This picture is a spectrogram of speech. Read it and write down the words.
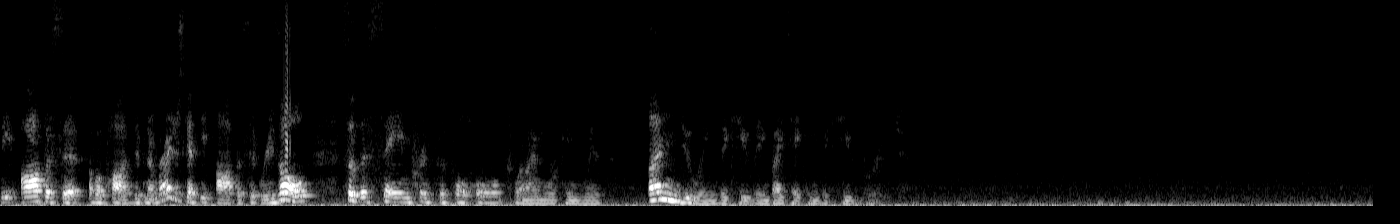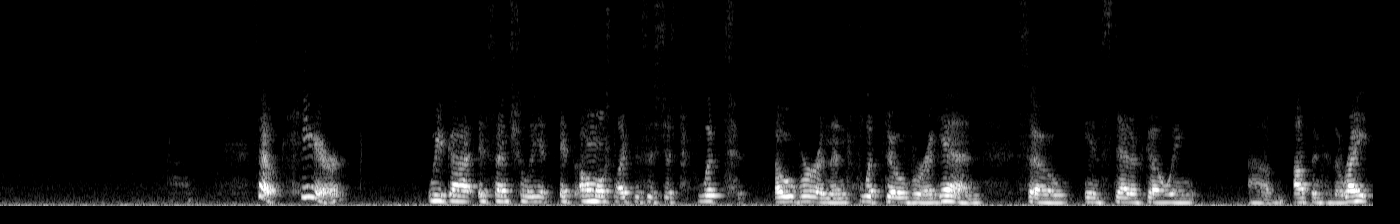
the opposite of a positive number, I just get the opposite result. So the same principle holds when I'm working with undoing the cubing by taking the cube root. So here, we've got essentially, it's, it's almost like this is just flipped over and then flipped over again. So instead of going um, up and to the right,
